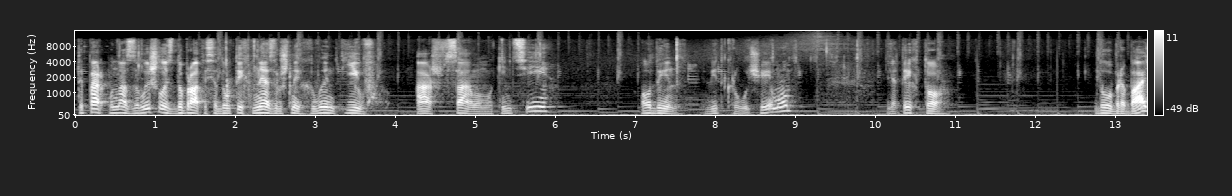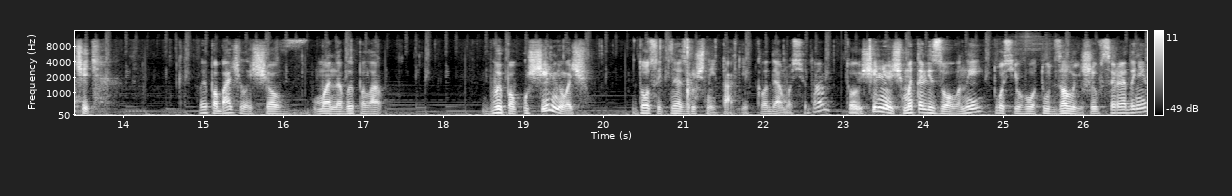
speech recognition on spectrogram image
Тепер у нас залишилось добратися до тих незручних гвинтів аж в самому кінці. Один відкручуємо. Для тих, хто добре бачить, ви побачили, що в мене випала, випав ущільнювач, досить незручний. Так, їх кладемо сюди. Той ущільнювач металізований, хтось його тут залишив всередині.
